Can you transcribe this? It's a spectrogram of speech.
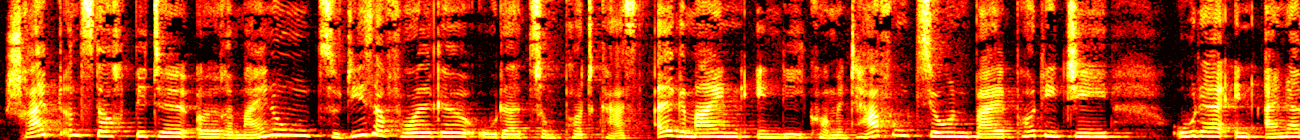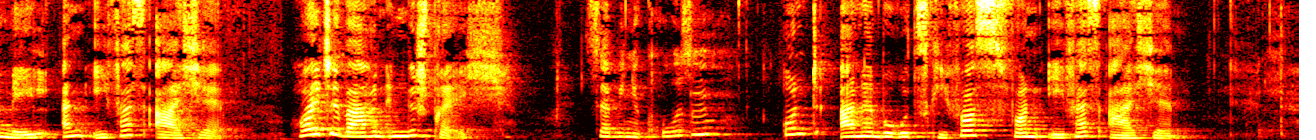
Schreibt uns doch bitte eure Meinung zu dieser Folge oder zum Podcast allgemein in die Kommentarfunktion bei Podigy oder in einer Mail an Evas Arche. Heute waren im Gespräch Sabine Krusen und Anne Borutzki-Voss von Evas Arche.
